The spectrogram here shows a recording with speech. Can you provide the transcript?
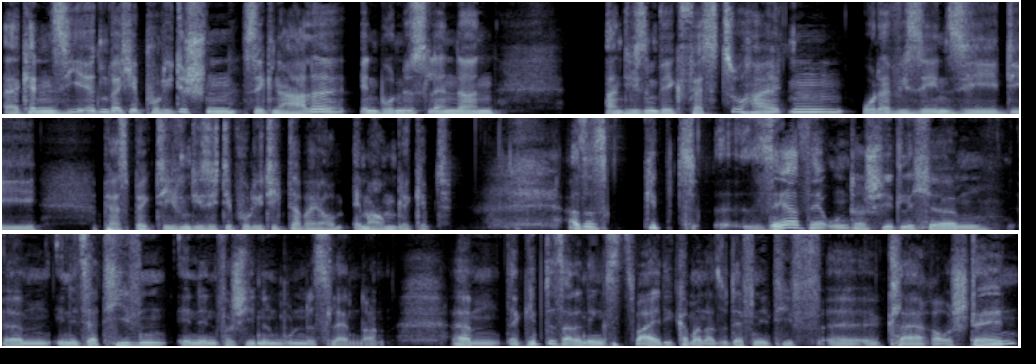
Erkennen Sie irgendwelche politischen Signale in Bundesländern, an diesem Weg festzuhalten? Oder wie sehen Sie die Perspektiven, die sich die Politik dabei im Augenblick gibt? Also es gibt sehr, sehr unterschiedliche ähm, Initiativen in den verschiedenen Bundesländern. Ähm, da gibt es allerdings zwei, die kann man also definitiv äh, klar herausstellen.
